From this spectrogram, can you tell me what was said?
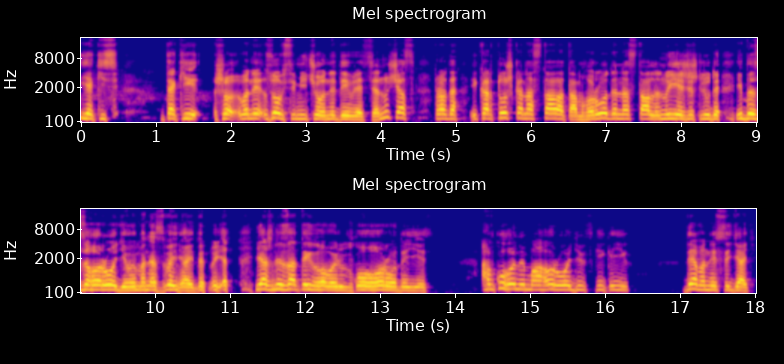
якісь такі, що вони зовсім нічого не дивляться. Ну, зараз, правда, і картошка настала, там городи настали. Ну, є ж люди і без огородів, ви мене звиняйте. Ну, я, я ж не за тих говорю, в кого городи є. А в кого нема городів, скільки їх? Де вони сидять?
